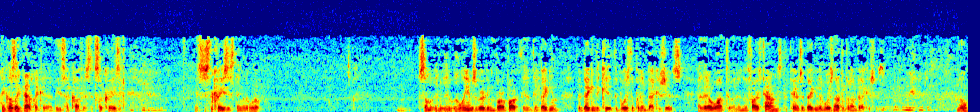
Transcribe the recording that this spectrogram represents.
And it goes like that, like uh, these hakafas. It's so crazy. It's just the craziest thing in the world. Some in, in Williamsburg and Borough Park, they're, they're begging, they're begging the kid, the boys to put in bekishes, and they don't want to. And in the five towns, the parents are begging the boys not to put on bekishes. No,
